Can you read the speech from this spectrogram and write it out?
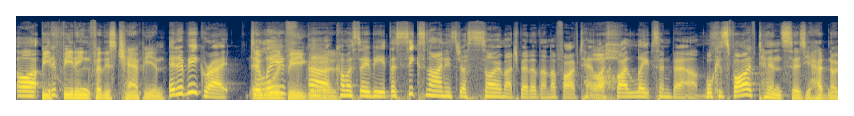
Oh, be fitting for this champion? It'd be great. To It would leave, be Uh. Komusubi, the six nine is just so much better than the five ten, like by leaps and bounds. Well, because 5'10 says you had no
